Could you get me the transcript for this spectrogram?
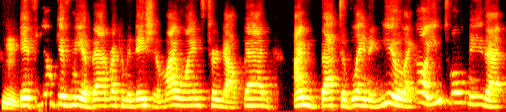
Hmm. If you give me a bad recommendation and my wines turned out bad, I'm back to blaming you. Like, oh, you told me that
